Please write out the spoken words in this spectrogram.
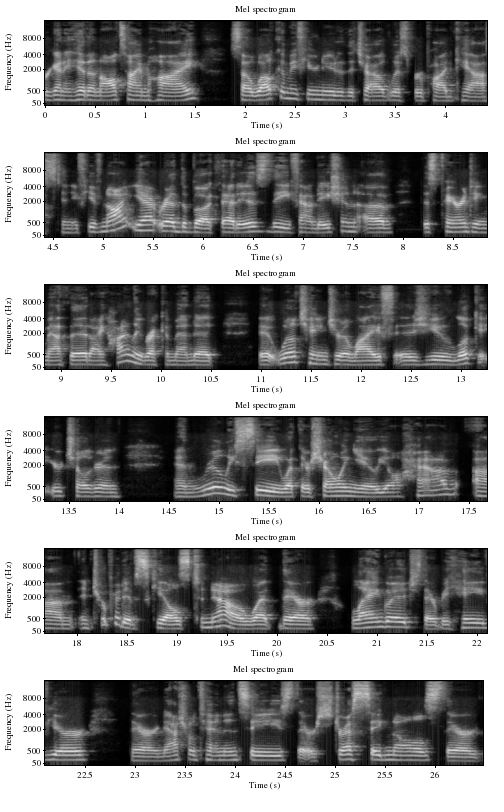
we're going to hit an all-time high so, welcome if you're new to the Child Whisperer podcast. And if you've not yet read the book, that is the foundation of this parenting method. I highly recommend it. It will change your life as you look at your children and really see what they're showing you. You'll have um, interpretive skills to know what their language, their behavior, their natural tendencies, their stress signals, their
